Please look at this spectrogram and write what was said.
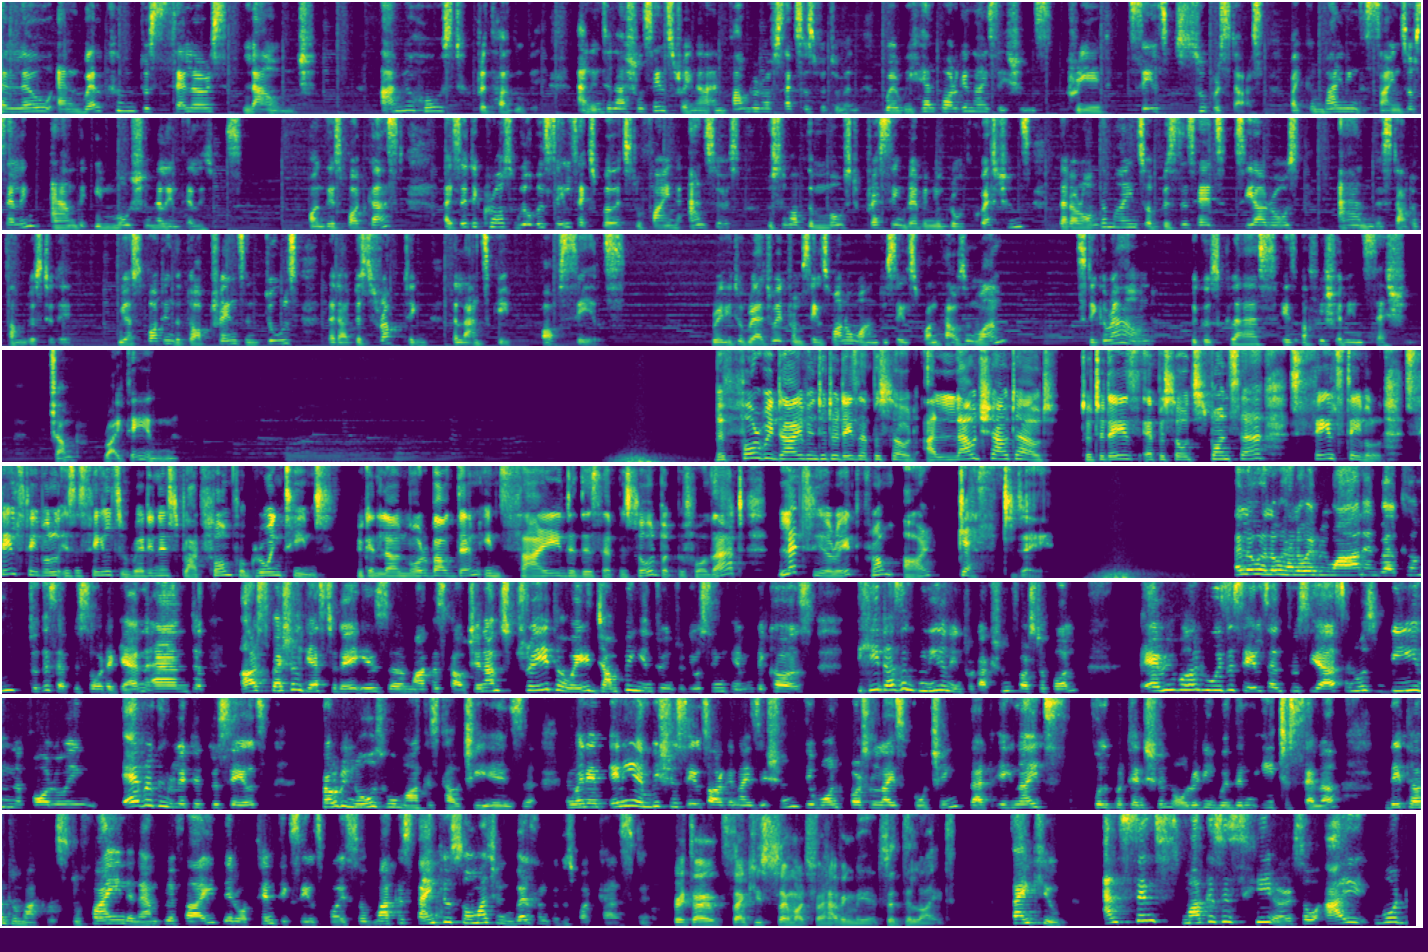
Hello and welcome to Sellers Lounge. I'm your host, Pritha Dubey, an international sales trainer and founder of Success Vitamin, where we help organizations create sales superstars by combining the science of selling and the emotional intelligence. On this podcast, I sit across global sales experts to find answers to some of the most pressing revenue growth questions that are on the minds of business heads, CROs, and the startup founders today. We are spotting the top trends and tools that are disrupting the landscape of sales. Ready to graduate from Sales 101 to Sales 1001? Stick around because class is officially in session. Jump right in. Before we dive into today's episode, a loud shout out to today's episode sponsor, Sales Table. Sales Table is a sales readiness platform for growing teams. You can learn more about them inside this episode. But before that, let's hear it from our guest today. Hello, hello, hello, everyone, and welcome to this episode again. And our special guest today is uh, Marcus Cauchi. And I'm straight away jumping into introducing him because he doesn't need an introduction, first of all everyone who is a sales enthusiast and who's been following everything related to sales probably knows who Marcus Cauchi is. And when any ambitious sales organization, they want personalized coaching that ignites full potential already within each seller, they turn to Marcus to find and amplify their authentic sales voice. So, Marcus, thank you so much and welcome to this podcast. Rita, thank you so much for having me. It's a delight. Thank you. And since Marcus is here, so I would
